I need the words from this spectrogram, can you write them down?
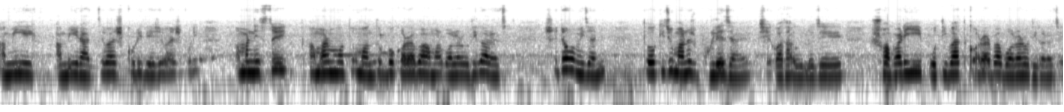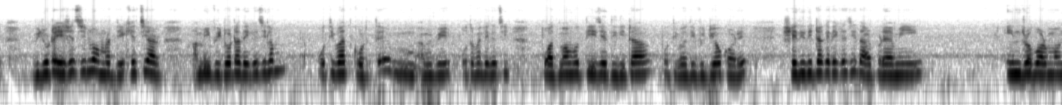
আমি আমি রাজ্যে বাস করি দেশে বাস করি আমার নিশ্চয়ই আমার মতো মন্তব্য করা বা আমার বলার অধিকার আছে, সেটাও আমি জানি। তো কিছু মানুষ ভুলে যায় সে কথাগুলো যে সবারই প্রতিবাদ করার বা বলার অধিকার আছে। ভিডিওটা এসেছিল, আমরা দেখেছি আর আমি ভিডিওটা দেখেছিলাম প্রতিবাদ করতে। আমি প্রথমে দেখেছি পদ্মাবতী যে দিদিটা প্রতিবাদী ভিডিও করে, সেই দিদিটাকে দেখেছি। তারপরে আমি ইন্দ্র বর্মন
